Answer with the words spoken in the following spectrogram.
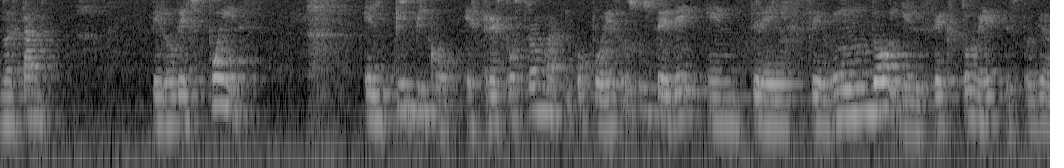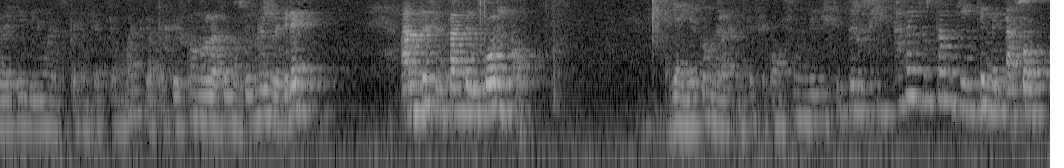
no estando. Pero después, el típico estrés postraumático, por eso sucede entre el segundo y el sexto mes después de haber vivido una experiencia traumática, porque es cuando las emociones regresan. Antes estás eufórico. Y ahí es donde la gente se confunde. Dice, pero si estaba yo también, ¿qué me pasó?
